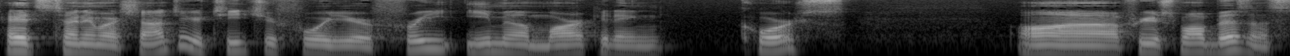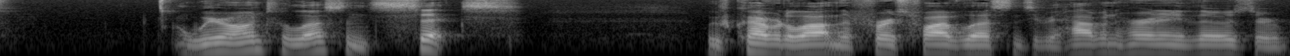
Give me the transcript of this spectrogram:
Hey, it's Tony Marchante, your teacher for your free email marketing course uh, for your small business. We're on to lesson six. We've covered a lot in the first five lessons. If you haven't heard any of those, they're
